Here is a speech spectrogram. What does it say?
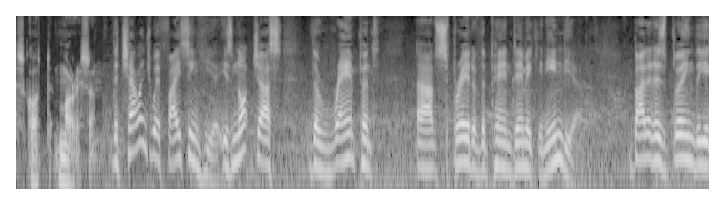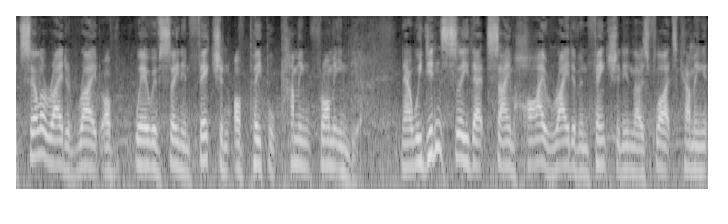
Scott Morrison. The challenge we're facing here is not just the rampant uh, spread of the pandemic in India, but it has been the accelerated rate of where we've seen infection of people coming from India. Now, we didn't see that same high rate of infection in those flights coming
